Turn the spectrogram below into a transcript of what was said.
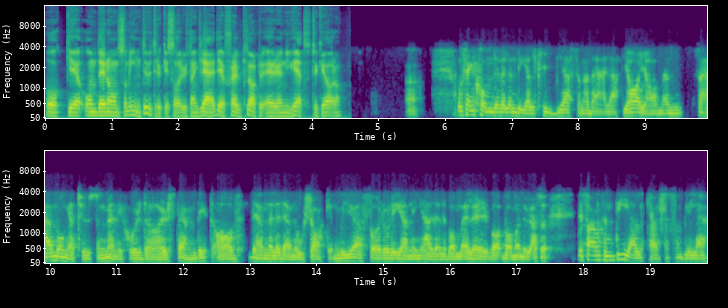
Och eh, om det är någon som inte uttrycker sorg utan glädje, självklart är det en nyhet, tycker jag då. Ja. Och sen kom det väl en del tidiga sådana där att ja, ja, men så här många tusen människor dör ständigt av den eller den orsaken, miljöföroreningar eller vad, eller vad, vad man nu... Alltså, det fanns en del kanske som ville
